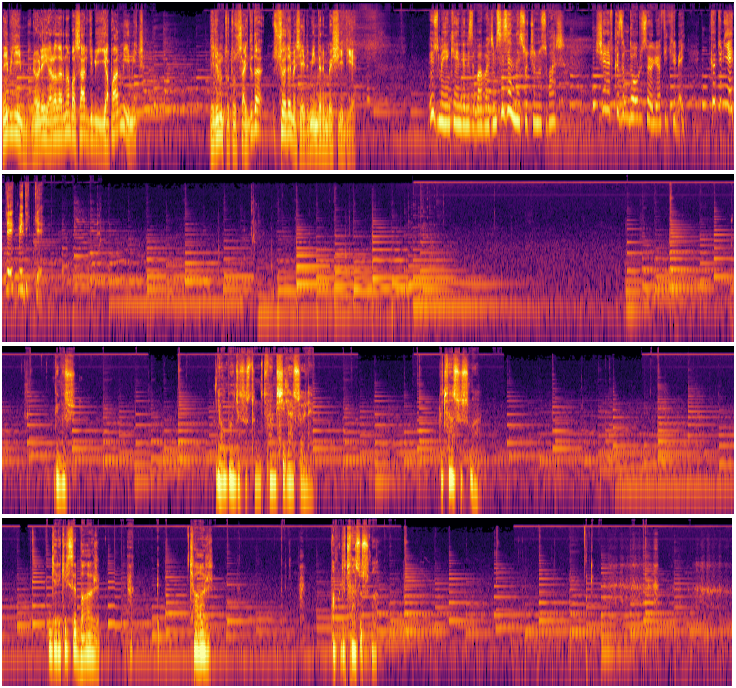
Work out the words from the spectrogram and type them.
Ne bileyim ben öyle yaralarına basar gibi yapar mıyım hiç? Dilim tutulsaydı da söylemeseydim indirim beşiği diye. Üzmeyin kendinizi babacığım. Sizin ne suçunuz var? Şeref kızım doğru söylüyor Fikri Bey. Kötü niyetle etmedik ki. Gümüş. Yol boyunca sustun. Lütfen bir şeyler söyle. Lütfen susma. Gerekirse bağır. Çağır. Ama lütfen susma.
